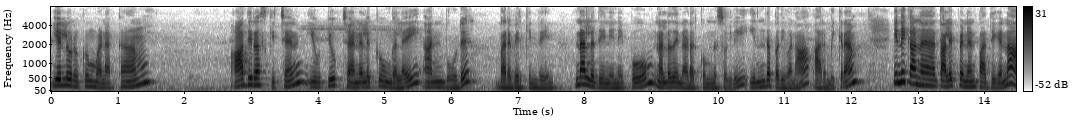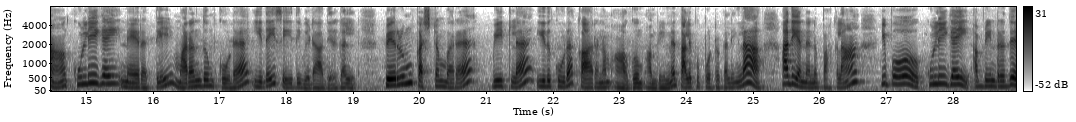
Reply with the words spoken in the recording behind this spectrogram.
எல்லோருக்கும் வணக்கம். ஆதிராஸ் கிச்சன் யூடியூப் சேனலுக்கு உங்களை அன்போடு வரவேற்கின்றேன். நல்லதை நினைப்போம் நல்லதை நடக்கும்னு சொல்லி இந்த பதிவை நான் ஆரம்பிக்கிறேன். இன்றைக்கான தலைப்பு என்னன்னு பார்த்தீங்கன்னா குளிகை நேரத்தில் மறந்தும் கூட இதை செய்து விடாதீர்கள். பெரும் கஷ்டம் வர வீட்டில் இது கூட காரணம் ஆகும் அப்படின்னு தலைப்பு போட்டிருக்க இல்லைங்களா? அது என்னென்னு பார்க்கலாம். இப்போது குளிகை அப்படின்றது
